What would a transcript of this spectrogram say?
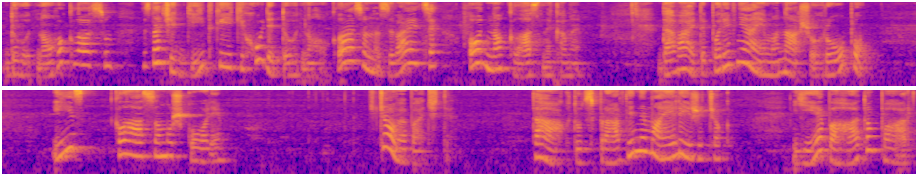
до одного класу. Значить, дітки, які ходять до одного класу, називаються однокласниками. Давайте порівняємо нашу групу із класом у школі. Що ви бачите? Так, тут справді немає ліжечок. Є багато парт,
